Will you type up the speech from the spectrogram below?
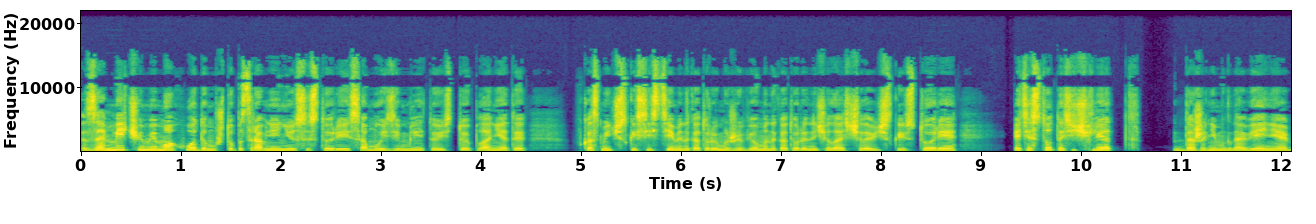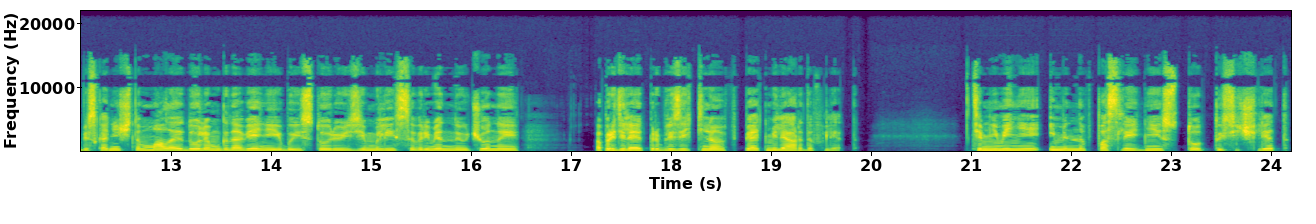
Замечу мимоходом, что по сравнению с историей самой Земли, то есть той планеты в космической системе, на которой мы живем и на которой началась человеческая история, эти сто тысяч лет даже не мгновение, а бесконечно малая доля мгновений, ибо историю Земли современные ученые определяют приблизительно в 5 миллиардов лет. Тем не менее, именно в последние сто тысяч лет,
